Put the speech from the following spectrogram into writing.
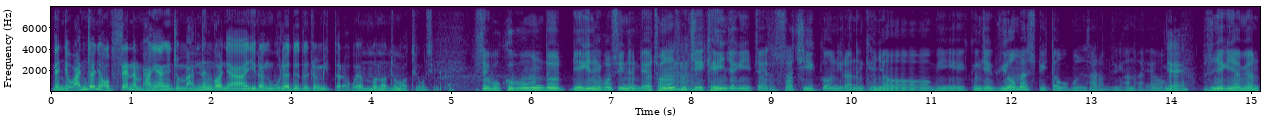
근데 이제 완전히 없애는 방향이 좀 맞는 거냐 이런 우려들도 좀 있더라고요. 그거는 음. 좀 어떻게 보십니까? 글쎄 뭐 그 부분도 얘기는 해볼 수 있는데요. 저는 음. 솔직히 개인적인 입장에서 수사 지휘권이라는 개념이 굉장히 위험할 수도 있다고 보는 사람 중에 하나예요. 예. 무슨 얘기냐면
